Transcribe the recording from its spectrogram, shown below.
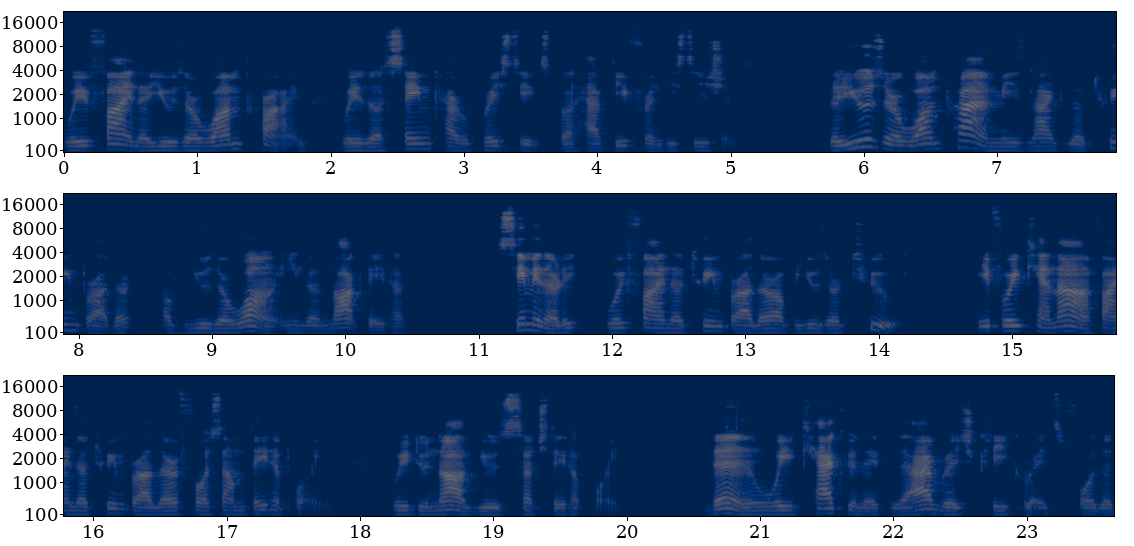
we find the user 1 prime with the same characteristics but have different decisions. The user 1 prime is like the twin brother of user 1 in the log data. Similarly, we find the twin brother of user 2 if we cannot find a twin brother for some data point, we do not use such data point. Then we calculate the average click rates for the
